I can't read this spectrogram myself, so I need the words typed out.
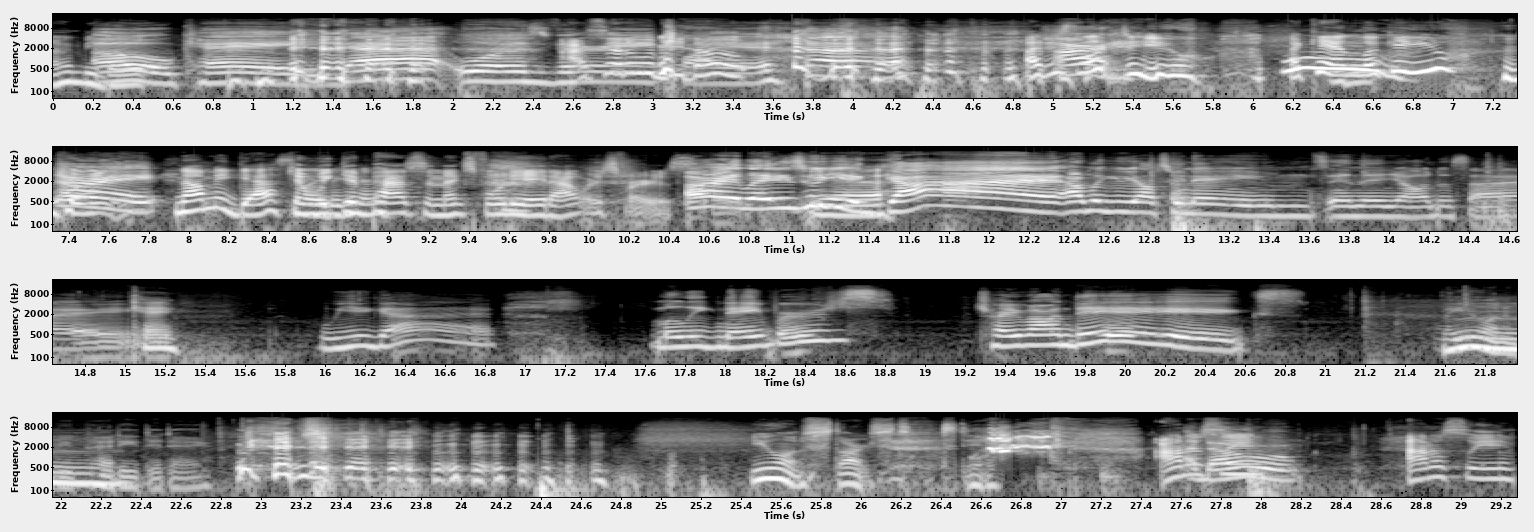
That would be dope. Okay, that was very. I said it would be dope. I just looked at you. I can't look at you. All right. Not me gaslighting Can we get her. past the next 48 hours first? All right, ladies, who Yeah. you got? I'm gonna give y'all two names, and then y'all decide Okay. who you got. Malik Nabers, Trevon Diggs. You want to be hmm. petty today. you want to start st- today. Honestly, don't. Honestly,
